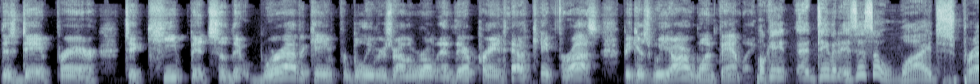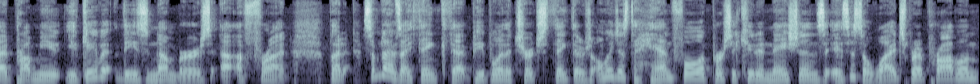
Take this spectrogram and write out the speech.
this day of prayer to keep it so that we're advocating for believers around the world and they're praying to advocate for us because we are one family okay uh, david is this a widespread problem you, you gave it these numbers uh, up front but sometimes i think that people in the church think there's only just a handful of persecuted nations is this a widespread problem?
